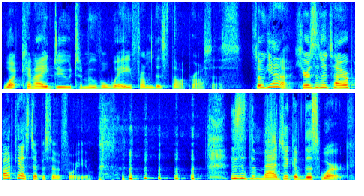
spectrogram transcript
What can I do to move away from this thought process? So, yeah, here's an entire podcast episode for you. this is the magic of this work.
